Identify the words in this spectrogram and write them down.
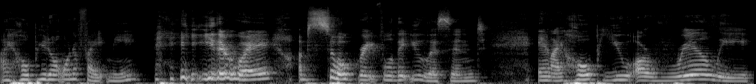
I hope you don't want to fight me. Either way, I'm so grateful that you listened. And I hope you are really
